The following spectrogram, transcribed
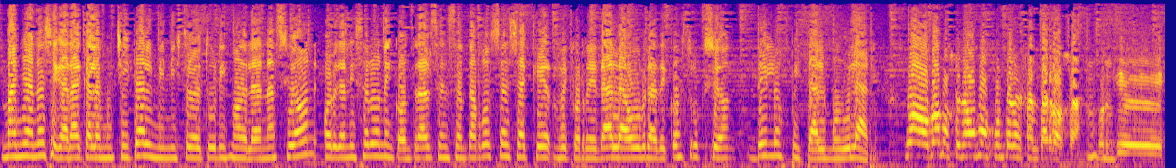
Mañana llegará a Calamuchita el ministro de Turismo de la Nación. Organizaron encontrarse en Santa Rosa ya que recorrerá la obra de construcción del hospital modular. No, vamos, nos vamos a juntar en Santa Rosa, porque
